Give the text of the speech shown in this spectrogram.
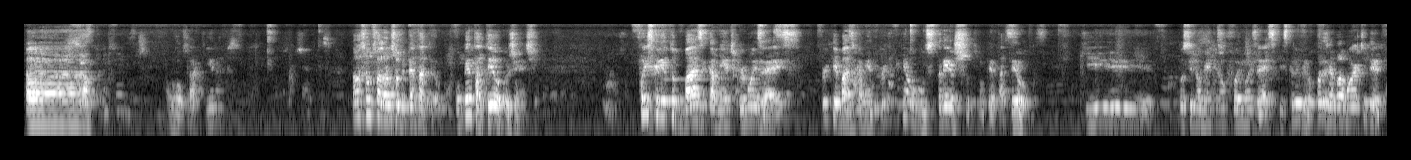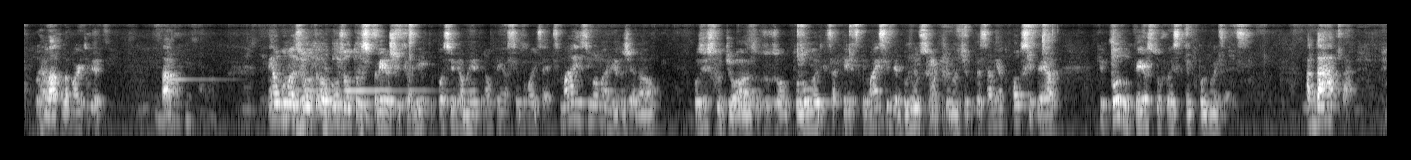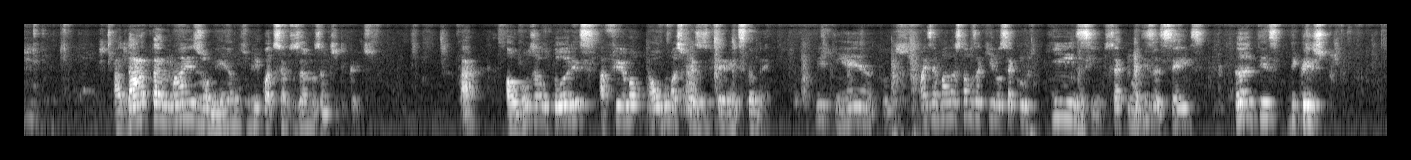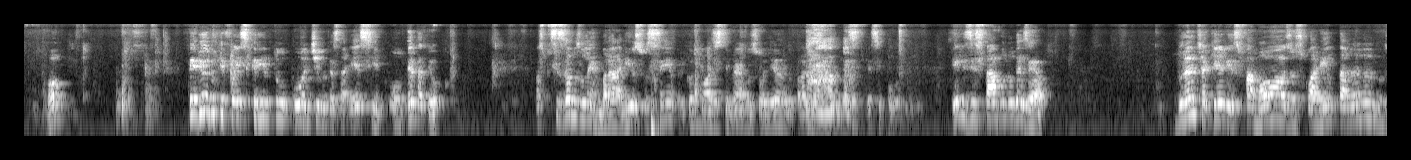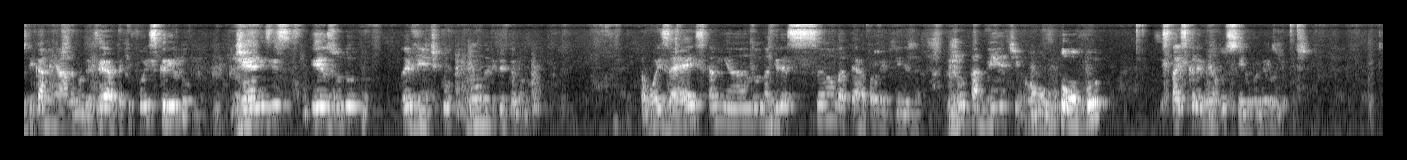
Ah, vamos voltar aqui, né? Nós estamos falando sobre o Pentateuco. O Pentateuco, gente, foi escrito basicamente por Moisés. Por que basicamente? Porque tem alguns trechos no Pentateuco que possivelmente não foi Moisés que escreveu. Por exemplo, a morte dele, o relato da morte dele. Tá? Tem algumas outras, alguns outros trechos ali que possivelmente não tenha sido Moisés, mas de uma maneira geral, os estudiosos, os autores, aqueles que mais se debruçam aqui no Antigo Testamento, consideram que todo o texto foi escrito por Moisés. A data, a data mais ou menos 1400 anos antes de Cristo. Tá? Alguns autores afirmam algumas coisas diferentes também. 1500, mas irmão, nós estamos aqui no século XV, século XVI, antes de Cristo. Tá bom? Período que foi escrito o Antigo Testamento, esse, o Pentateuco. Nós precisamos lembrar isso sempre quando nós estivermos olhando para a jornada desse, desse povo. Eles estavam no deserto. durante aqueles famosos 40 anos de caminhada no deserto, é que foi escrito Gênesis, Êxodo, Levítico, Número e Deuteronômio. Então Moisés caminhando na direção da terra prometida, juntamente com o povo, está escrevendo os cinco primeiros livros.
